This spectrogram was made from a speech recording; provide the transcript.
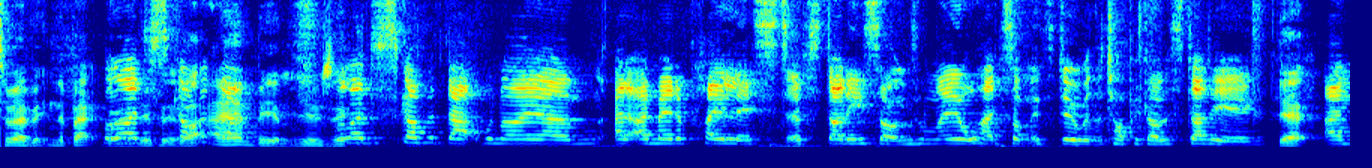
to have it in the background, I isn't it? Like that- ambient music. well, I discovered that when I um I, I made a playlist of study songs, and they all had something to do with the topic I was studying. yeah. And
